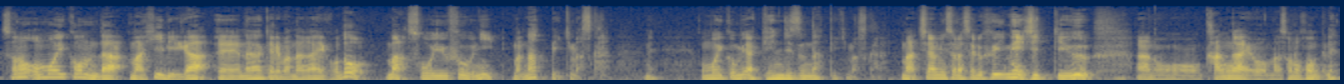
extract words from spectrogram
その思い込んだ、まあ、日々が、えー、長ければ長いほど、まあ、そういうふうに、まあ、なっていきますから、ね、思い込みは現実になっていきますから、まあ、ちなみにそれはセルフイメージっていう、あのー、考えを、まあ、その本でね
